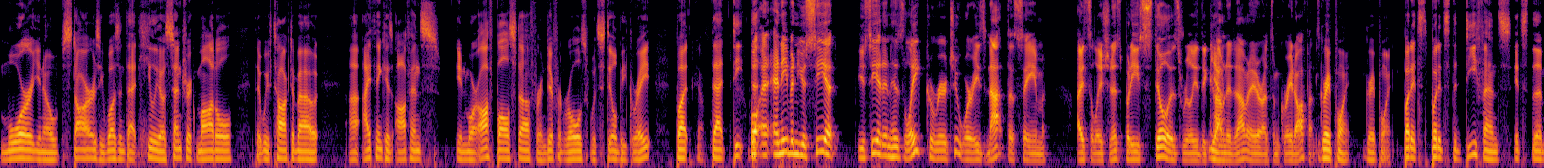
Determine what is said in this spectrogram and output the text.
more, you know, stars, he wasn't that heliocentric model that we've talked about. Uh, I think his offense in more off-ball stuff or in different roles would still be great, but that deep. Well, and, and even you see it, you see it in his late career too, where he's not the same isolationist, but he still is really the Yeah. common denominator on some great offense. Great point. Great point. But it's but it's the defense. It's the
